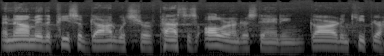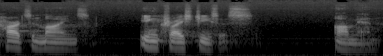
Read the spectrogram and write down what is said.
And now may the peace of God, which surpasses all our understanding, guard and keep your hearts and minds in Christ Jesus. Amen.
